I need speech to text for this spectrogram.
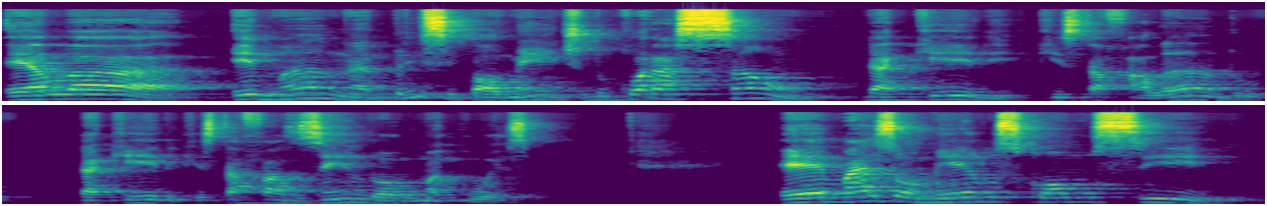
ela emana principalmente do coração daquele que está falando, daquele que está fazendo alguma coisa. É mais ou menos como se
